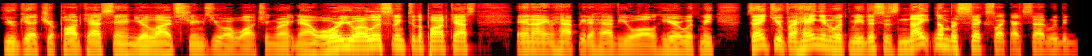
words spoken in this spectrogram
you get your podcasts and your live streams you are watching right now, or you are listening to the podcast. And I am happy to have you all here with me. Thank you for hanging with me. This is night number six. Like I said, we've been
